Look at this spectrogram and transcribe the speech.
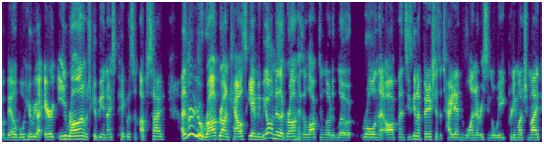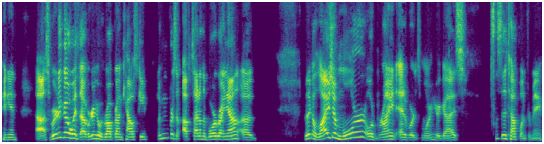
available here. We got Eric Ebron, which could be a nice pick with some upside. I think we're going to go Rob Gronkowski. I mean, we all know that Gronk has a locked and loaded low role in that offense. He's going to finish as a tight end one every single week, pretty much, in my opinion. Uh, so we're going to go with uh, we're going to go with Rob Gronkowski. Looking for some upside on the board right now. Uh, like Elijah Moore or Bryan Edwards more here, guys. This is a tough one for me.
